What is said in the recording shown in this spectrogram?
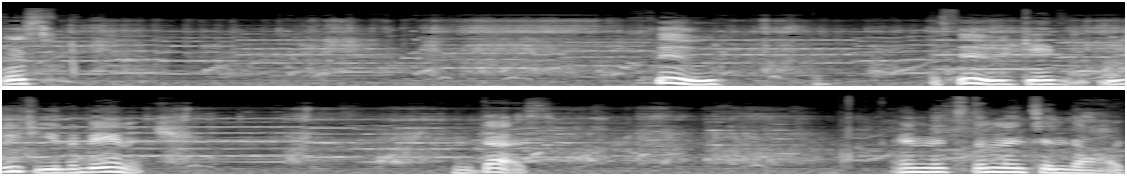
This food, the food gave Luigi an advantage. And it does. And it's the Nintendo.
